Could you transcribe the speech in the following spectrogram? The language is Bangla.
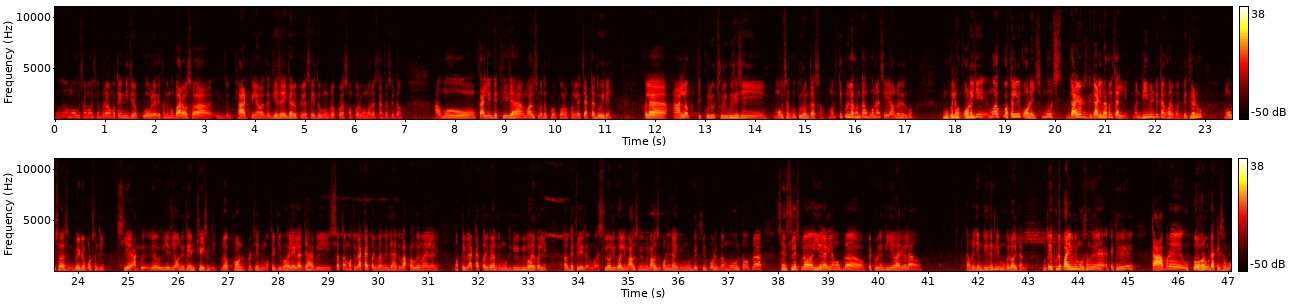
ମୁଁ ତ ମଉସା ମାଉସୀ ପୁରା ମୋତେ ନିଜର ପୁଅ ଭଳିଆ ଦେଖନ୍ତି ମୁଁ ବାରଶହ ଫ୍ଲାଟ୍ କିଣିଲା ମୋତେ ଦୁଇ ହଜାର ଏଗାର କିଣିଲା ସେଇଥିରୁ ମୁଁ ପୁରା ସମ୍ପର୍କ ମୋର ଅଛି ତାଙ୍କ ସହିତ ଆଉ ମୁଁ କାଲି ଦେଖିଲି ଯାହା ମାଉସୀ ମୋତେ ଫୋନ୍ କଲେ ଚାରିଟା ଦୁଇରେ କହିଲା ଆଲୋକ ଟିକୁଲୁ ଛୁରୀ ବୁଝେଇଛି ମଉସାଙ୍କୁ ତୁରନ୍ତ ଆସ ମୋତେ ଟିକୁଲୁ ଲେଖନ୍ତି ତାଙ୍କ ପୁଅ ନା ସେ ଅନୁରୋଧକୁ ମୁଁ କହିଲି କ'ଣ ହେଇଛି ମୁଁ ଆଉ ପଚାରିଲିନି କ'ଣ ହେଇଛି ମୁଁ ଡାଇରେକ୍ଟ ଗାଡ଼ି ଭାଗ ଚାଲିଲି ମାନେ ଦୁଇ ମିନିଟ୍ ତାଙ୍କ ଘରେ ପହଞ୍ଚି ଦେଖିଲା ବେଳକୁ मऊसा बेड रे पड़ते सीए ये जी अनित एन ठी पूरा फ्रंट पर ठीक मत भय लगेगा जहाँ भी सत मत भी आटाक् कर पारती जहाँ बापा को मिलानी मत भी आटाक कर पारती मुझे भी भय कली आ देखिली स्लोली गली मऊसी मऊसी कौन ना मुझे देखी पड़ी पूरा मोर तो पूरा सेन्सलेस पूरा ये लगे मोबाइल पूरा पेट्रोल जमी ये बाहरी गलापर जमी देख ली मुझे रही था मुझे एकुटे पारे मऊसा टेकी ऊपर घर को डाकिली सब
